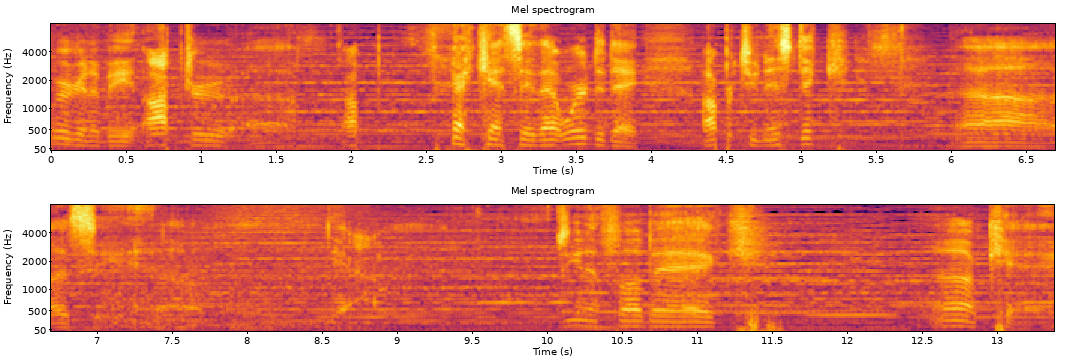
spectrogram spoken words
We're gonna be opter. Uh, op I can't say that word today. Opportunistic. Uh, let's see. Uh, yeah. Xenophobic. Okay.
